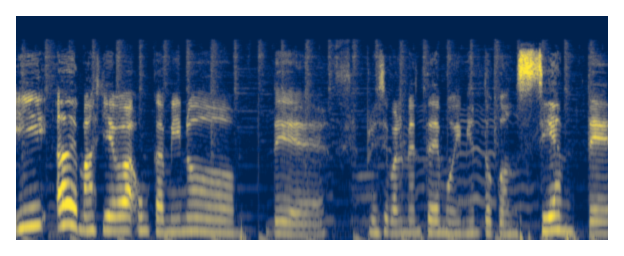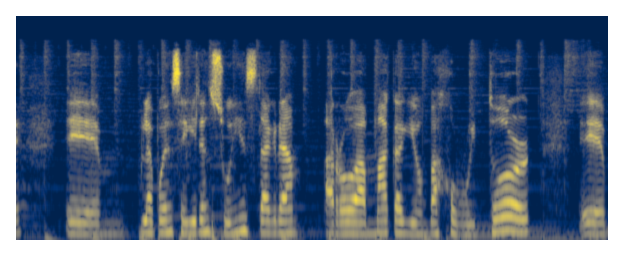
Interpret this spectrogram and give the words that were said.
y además lleva un camino de principalmente de movimiento consciente, Em, la pueden seguir en su Instagram, arroba maca-retort. Em,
